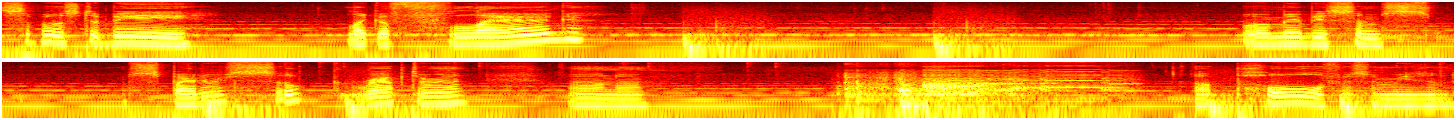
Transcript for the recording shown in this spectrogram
That's supposed to be. Like a flag? Or maybe some sp spider silk wrapped around? I don't know. A pole for some reason.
